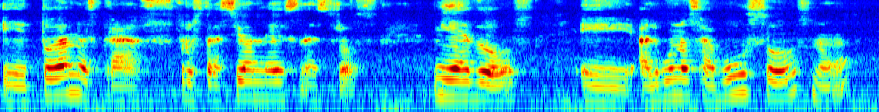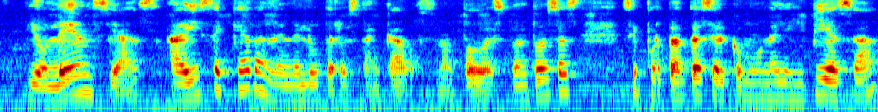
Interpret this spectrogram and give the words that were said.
eh, todas nuestras frustraciones, nuestros miedos, algunos abusos, ¿no? Violencias, ahí se quedan en el útero estancados, ¿no? Todo esto. Entonces es importante hacer como una limpieza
